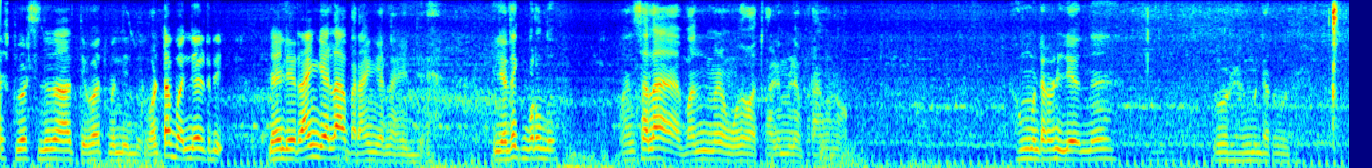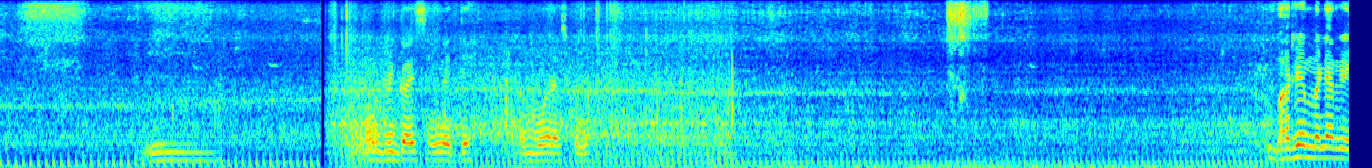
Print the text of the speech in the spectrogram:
ಎಷ್ಟು ವರ್ಷದಿಂದ ಆತು ಇವತ್ತು ಬಂದಿದ್ದು ಒಟ್ಟ ಬಂದೇಳ್ರಿ ನಾ ಇಲ್ಲಿ ಇರಂಗಿಲ್ಲ ಬರಂಗಿಲ್ಲ ಇಲ್ಲಿ. ಇಲ್ಲಿ ಎದಕ್ಕೆ ಬರೋದು? ಒಂದ್ಸಲ ಬಂದ ಮೇಲೆ ಓದೋತ್ತು ಹಳ್ಳಿ ಮೇಲೆ ಬರಂಗ ನಾವು. ಹಂಗೆ ಮಾಡ್ಯಾರ ಇಲ್ಲಿ ಅದನ್ನ ನೋಡ್ರಿ ಹೆಂಗೆ ಮಾಡ್ಯಾರ ನೋಡ್ರಿ. ನೋಡ್ರಿ ಗೈಸ್ ಹೆಂಗೈತಿ ನಮ್ಮ ಹೈ ಹೈಸ್ಕೂಲ್ ಭಾರಿ ರೀ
